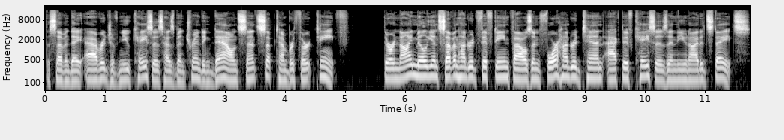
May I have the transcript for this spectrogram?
The seven day average of new cases has been trending down since September 13th. There are 9,715,410 active cases in the United States.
